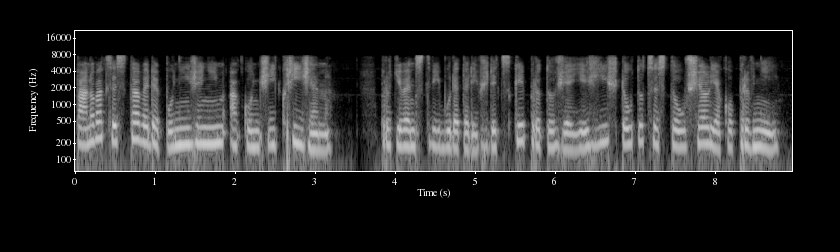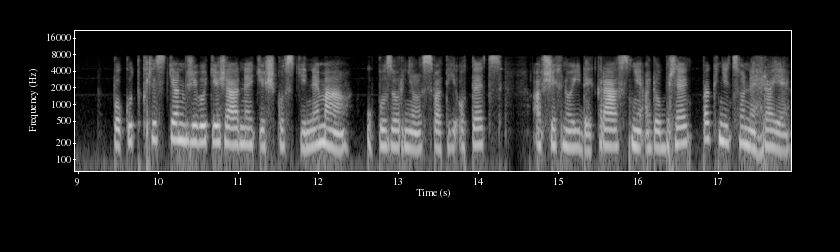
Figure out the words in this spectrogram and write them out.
Pánova cesta vede ponížením a končí křížem. Protivenství bude tedy vždycky, protože Ježíš touto cestou šel jako první. Pokud křesťan v životě žádné těžkosti nemá, upozornil svatý otec, a všechno jde krásně a dobře, pak něco nehraje.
